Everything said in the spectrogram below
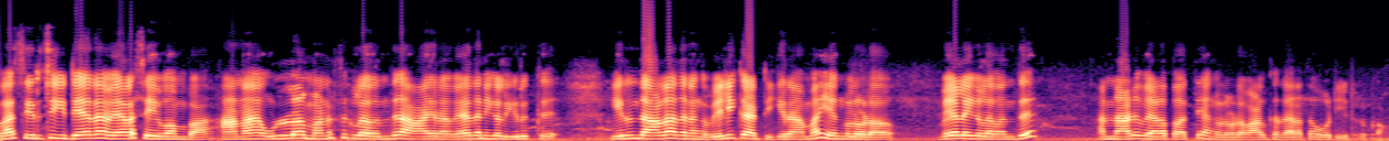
எல்லாம் சிரிச்சுக்கிட்டே தான் வேலை செய்வோம்ப்பா ஆனால் உள்ள மனசுக்குள்ளே வந்து ஆயிரம் வேதனைகள் இருக்குது இருந்தாலும் அதை நாங்கள் வெளிக்காட்டிக்கிறாமல் எங்களோட வேலைகளை வந்து அன்றாடம் வேலை பார்த்து எங்களோட வாழ்க்கை தரத்தை ஓட்டிகிட்டு இருக்கோம்.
